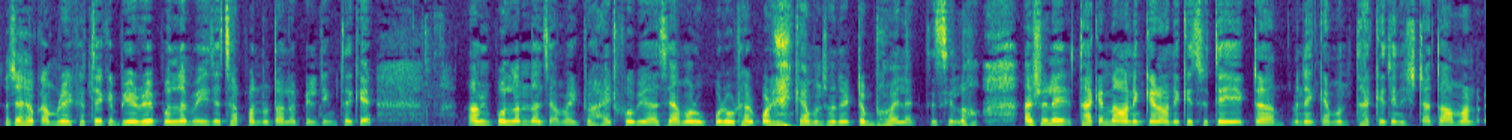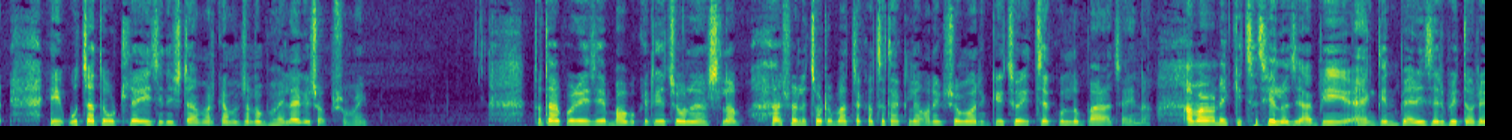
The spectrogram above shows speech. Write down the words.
তো যাই হোক, আমরা এখান থেকে বের হয়ে পড়লাম এই যে ছাপ্পান্ন তলা বিল্ডিং থেকে। আমি বললাম, না যে আমার একটু হাইট ফোবিয়া আছে। আমার উপরে ওঠার পরে কেমন যেন একটা ভয় লাগতেছিল। আসলে থাকে না, অনেকের অনেক কিছুতেই একটা মানে কেমন থাকে জিনিসটা। তো আমার এই উঁচাতে উঠলে এই জিনিসটা আমার কেমন যেন ভয় লাগে সবসময়। তো তারপরে এই যে বাবুকে নিয়ে চলে আসলাম। আসলে ছোট বাচ্চা কাছে থাকলে অনেক সময় অনেক কিছু ইচ্ছা করলেও পারা যায় না। আমার অনেক ইচ্ছা ছিল যে আমি একদিন প্যারিসের ভিতরে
